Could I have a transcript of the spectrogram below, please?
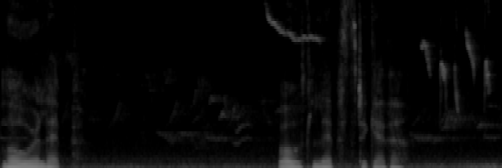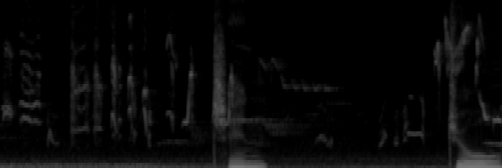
lower lip, both lips together, chin, jaw,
